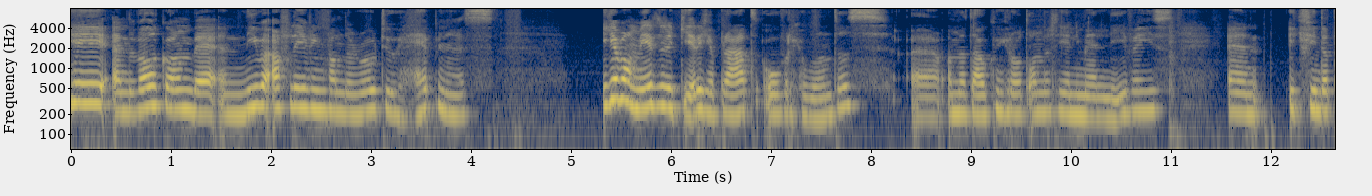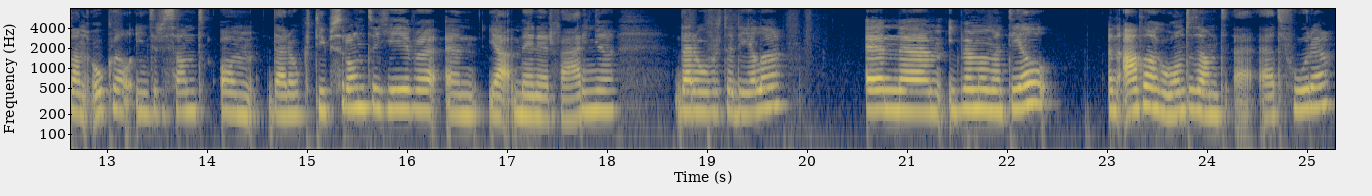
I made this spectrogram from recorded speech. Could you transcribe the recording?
hey en welkom bij een nieuwe aflevering van The Road to Happiness. Ik heb al meerdere keren gepraat over gewoontes, uh, omdat dat ook een groot onderdeel in mijn leven is. En ik vind dat dan ook wel interessant om daar ook tips rond te geven en ja, mijn ervaringen daarover te delen. En uh, ik ben momenteel een aantal gewoontes aan het uh, uitvoeren.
